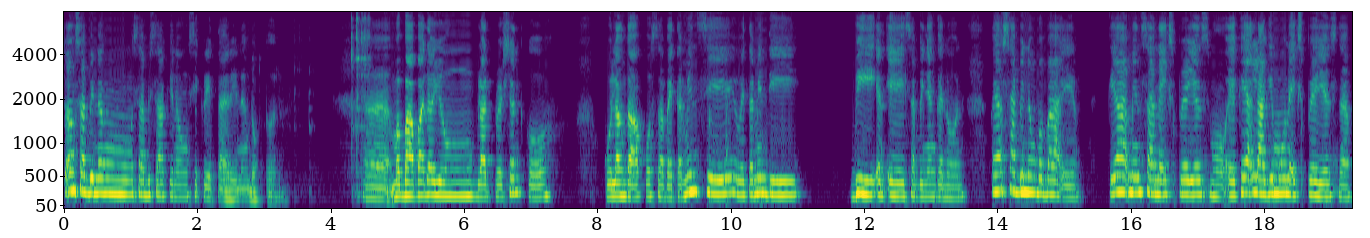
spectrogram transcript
So ang sabi ng sabi sa akin ng secretary ng doktor, ah, mababa daw yung blood percent ko. Kulang daw ako sa vitamin C, vitamin D, B and A, sabi niya ganun. Kaya sabi ng babae, kaya minsan na-experience mo, eh kaya lagi mo na-experience na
